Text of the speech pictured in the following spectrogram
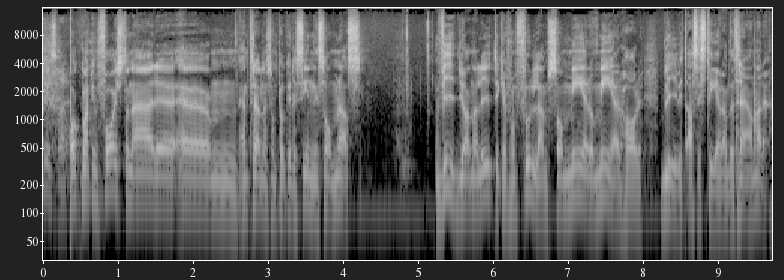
Det är så det är. Och Martin Foyston är eh, en tränare som plockades in i somras. Videoanalytiker från Fulham som mer och mer har blivit assisterande tränare.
